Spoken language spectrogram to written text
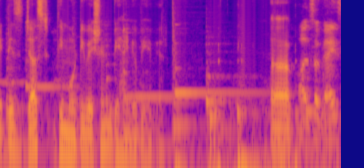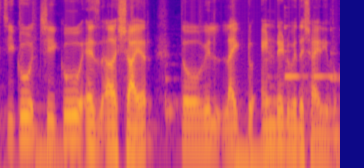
it is just the motivation behind your behaviour also guys Chiku Chiku is a शायर तो will like to end it with a शायरी ब्रो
